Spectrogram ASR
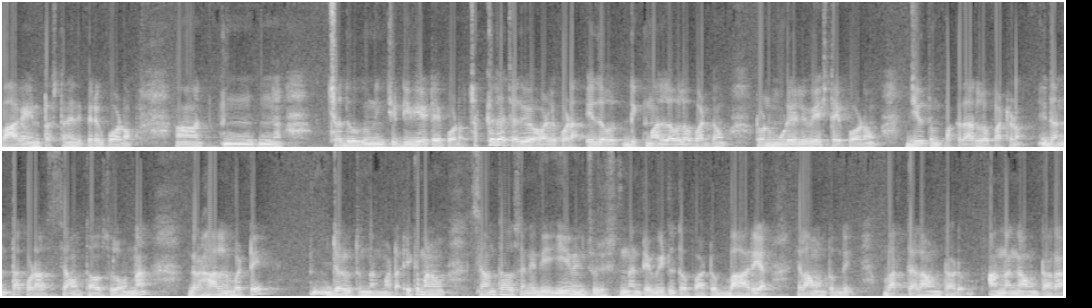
బాగా ఇంట్రెస్ట్ అనేది పెరిగిపోవడం చదువు నుంచి డివియేట్ అయిపోవడం చక్కగా చదివే వాళ్ళు కూడా ఏదో దిక్మాల లెవెల్లో పడడం రెండు మూడేళ్ళు వేస్ట్ అయిపోవడం జీవితం పక్కదారిలో పట్టడం ఇదంతా కూడా సెవెంత్ హౌస్లో ఉన్న గ్రహాలను బట్టి జరుగుతుందన్నమాట. ఇక మనం సెవెంత్ హౌస్ అనేది ఏమేమి సూచిస్తుందంటే వీటితో పాటు భార్య ఎలా ఉంటుంది? భర్త ఎలా ఉంటాడు? అందంగా ఉంటారా?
